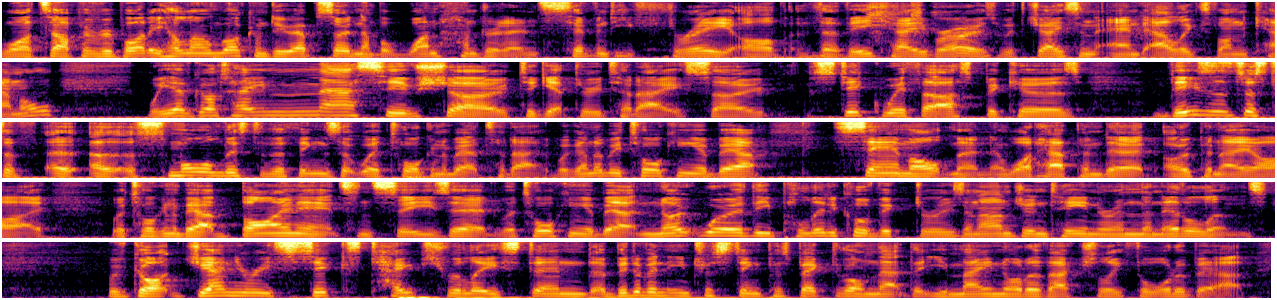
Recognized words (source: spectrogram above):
What's up, everybody? Hello and welcome to episode number 173 of the VK Bros with Jason and Alex Von Cannell. We have got a massive show to get through today, so stick with us because these are just a, a, a, small list of the things that we're talking about today. We're going to be talking about Sam Altman and what happened at OpenAI. We're talking about Binance and CZ. We're talking about noteworthy political victories in Argentina and the Netherlands. We've got January 6 tapes released and a bit of an interesting perspective on that that you may not have actually thought about.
